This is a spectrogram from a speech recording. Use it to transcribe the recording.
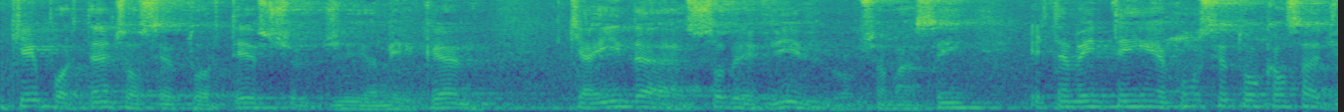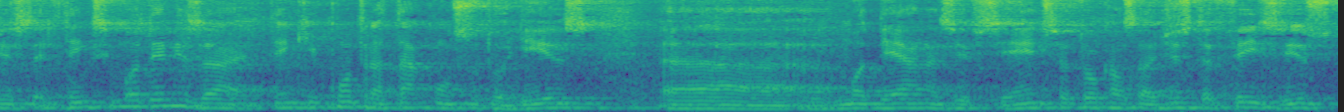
O que é importante ao setor têxtil de americano, que ainda sobrevive, vamos chamar assim, ele também tem, é como o setor calçadista, ele tem que se modernizar, ele tem que contratar consultorias uh, modernas e eficientes. O setor calçadista fez isso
